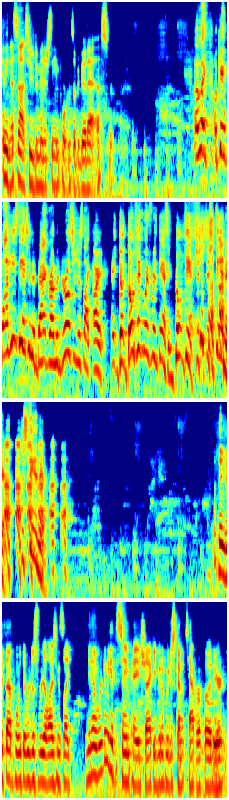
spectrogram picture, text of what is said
I mean, that's not to diminish the importance of a good ass. But Uh, Like, okay, while he's dancing in the background, the girls are just like, all right, hey, don't, don't take away from his dancing. Don't dance. Just, just stand there. Just stand there. I think at that point they were just realizing it's like, you know, we're gonna get the same paycheck even if we just kind of tap our foot here.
